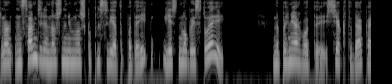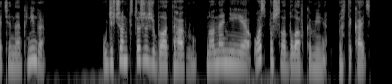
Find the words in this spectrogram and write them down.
на, на самом деле нужно немножко просвета подарить. Есть много историй. Например, вот э, секта, да, Катина книга — у девчонки тоже же была травма, но она не ос пошла булавками протыкать,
